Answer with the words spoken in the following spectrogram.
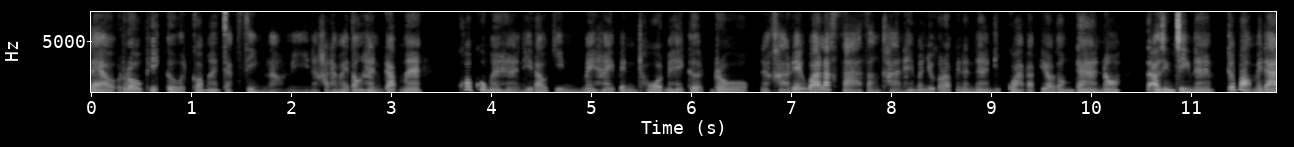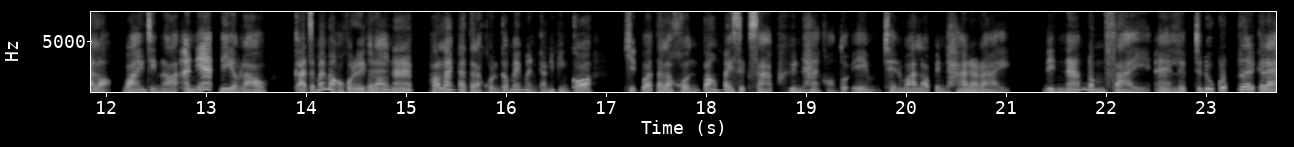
แล้วโรคที่เกิดก็มาจากสิ่งเหล่านี้นะคะทำให้ต้องหันกลับมา ควบคุมอาหารที่เรากินไม่ให้เป็นโทษไม่ให้เกิดโรคนะคะ เรียกว่ารักษาสังขารให้มันอยู่กับเราเป็นนานๆดีกว่าแบบที่เราต้องการเนาะแต่เอาจริงๆนะก็บอกไม่ได้หรอกว่าจริงๆแล้วอันเนี้ยดีกับเราอาจจะไม่เหมาะกับคนอื่นก็ได้นะ เพราะร่างกายแต่ละคนก็ไม่เหมือนกันที่พิงก็คิดว่าแต่ละคนต้องไปศึกษาพื้นฐานของตัวเอง เช่นว่าเราเป็นธาตุอะไร ดินน้ำลมไฟอ่าหรือจะดูกรุ๊ปเลือดก็ได้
